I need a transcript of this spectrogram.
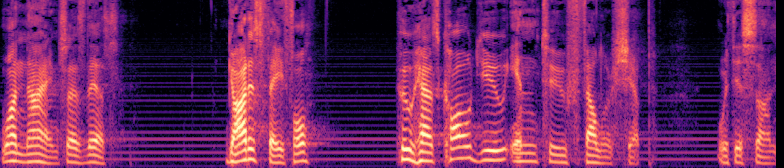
1 9 says this God is faithful, who has called you into fellowship with his son,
